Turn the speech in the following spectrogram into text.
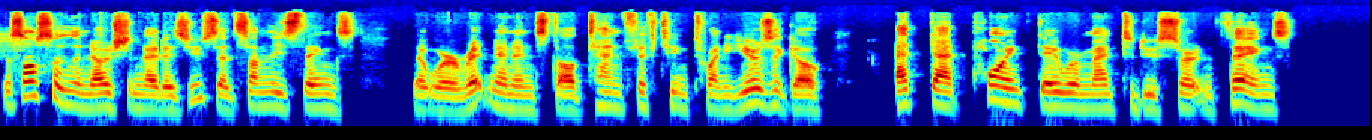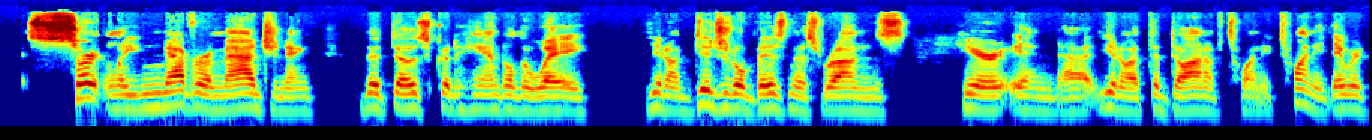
there's also the notion that, as you said, some of these things that were written and installed 10, 15, 20 years ago, at that point, they were meant to do certain things, certainly never imagining that those could handle the way, you know, digital business runs here in uh, you know at the dawn of 2020 they were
